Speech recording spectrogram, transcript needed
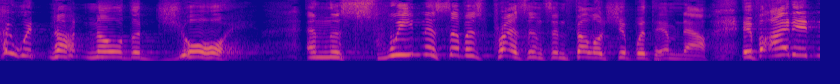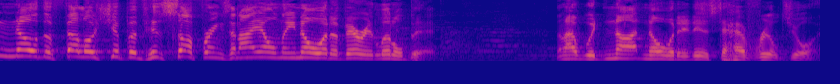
I would not know the joy and the sweetness of his presence and fellowship with him now. If I didn't know the fellowship of his sufferings, and I only know it a very little bit, then I would not know what it is to have real joy.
